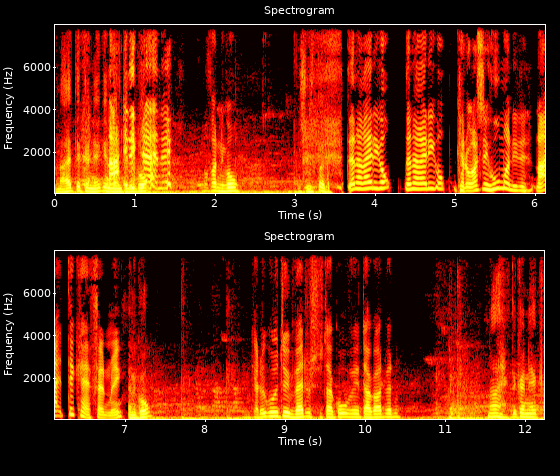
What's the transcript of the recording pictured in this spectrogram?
Nej, det kan jeg ikke, Nej, men den er det god. kan han ikke. Hvorfor er den god? Jeg synes bare, Den er rigtig god. Den er rigtig god. Kan du også se humoren i det? Nej, det kan jeg fandme ikke. den er god. Kan du ikke uddybe, hvad du synes, der er, god ved, der er godt ved den? Nej, det kan jeg ikke.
